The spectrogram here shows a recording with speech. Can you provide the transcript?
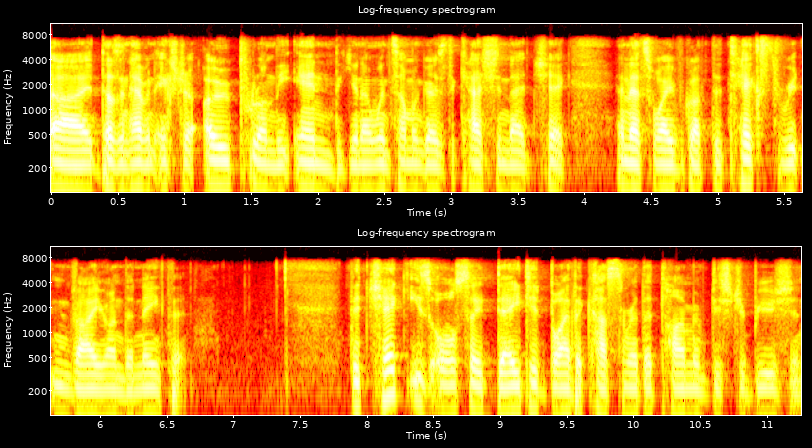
uh, it doesn't have an extra O put on the end, you know, when someone goes to cash in that check. And that's why you've got the text written value underneath it. The check is also dated by the customer at the time of distribution.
